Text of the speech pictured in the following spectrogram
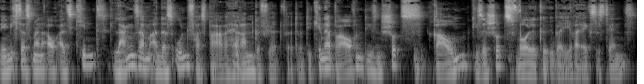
Nämlich, dass man auch als Kind langsam an das Unfassbare herangeführt wird. Und die Kinder brauchen diesen Schutzraum, diese Schutzwolke über ihrer Existenz,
